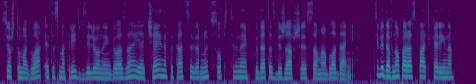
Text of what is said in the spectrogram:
Все, что могла, это смотреть в зеленые глаза и отчаянно пытаться вернуть собственное, куда-то сбежавшее самообладание. «Тебе давно пора спать, Карина.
